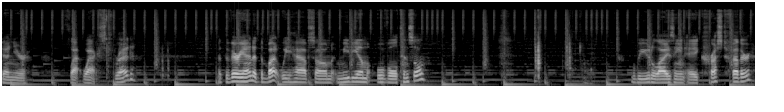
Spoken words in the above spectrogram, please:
denier flat waxed thread. At the very end, at the butt, we have some medium oval tinsel. We'll be utilizing a crest feather.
